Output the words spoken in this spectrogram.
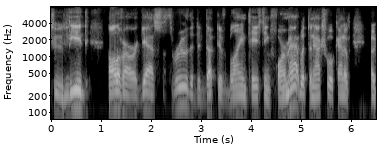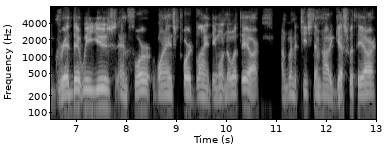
to lead all of our guests through the deductive blind tasting format with an actual kind of a grid that we use and four wines poured blind. They won't know what they are. I'm going to teach them how to guess what they are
